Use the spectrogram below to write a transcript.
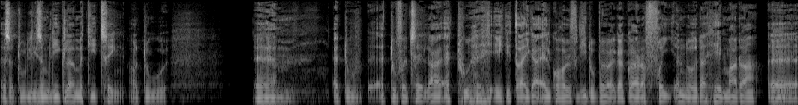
altså du er ligesom ligeglad med de ting, og du, øhm, at du, at du fortæller, at du ikke drikker alkohol, fordi du behøver ikke at gøre dig fri af noget, der hæmmer dig. Øh,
